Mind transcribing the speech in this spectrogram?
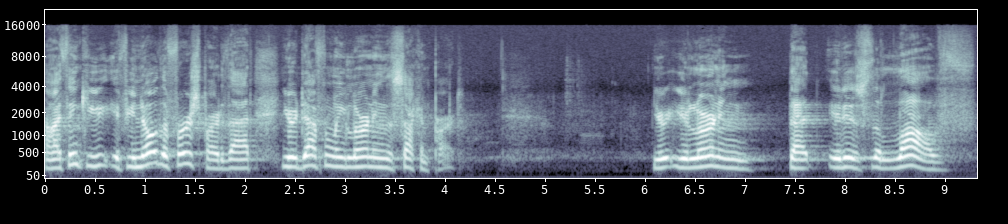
Now, I think you, if you know the first part of that, you're definitely learning the second part. You're, you're learning that it is the love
